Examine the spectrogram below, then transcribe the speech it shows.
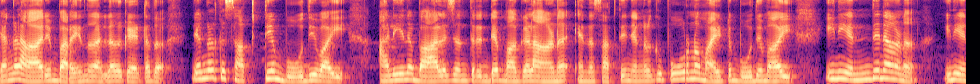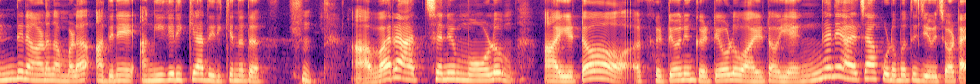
ഞങ്ങൾ ആരും പറയുന്നതല്ലത് കേട്ടത്. ഞങ്ങൾക്ക് സത്യം ബോധ്യമായി. അലീന ബാലചന്ദ്രന്റെ മകളാണ് എന്ന സത്യം ഞങ്ങൾക്ക് പൂർണമായിട്ടും ബോധ്യമായി. ഇനി എന്തിനാണ് ഇനി എന്തിനാണ് നമ്മൾ അതിനെ അംഗീകരിക്കാതിരിക്കുന്നത്? അവരച്ഛനും മോളും ആയിട്ടോ കെട്ടിയോനും കെട്ടിയോളും ആയിട്ടോ എങ്ങനെ അയച്ചാൽ ആ കുടുംബത്തിൽ ജീവിച്ചോട്ടെ?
